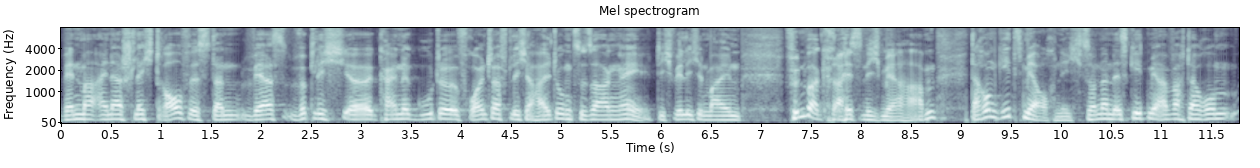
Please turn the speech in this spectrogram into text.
wenn mal einer schlecht drauf ist, dann wäre es wirklich äh, keine gute freundschaftliche Haltung zu sagen, hey, dich will ich in meinem Fünferkreis nicht mehr haben. Darum geht's mir auch nicht, sondern es geht mir einfach darum,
